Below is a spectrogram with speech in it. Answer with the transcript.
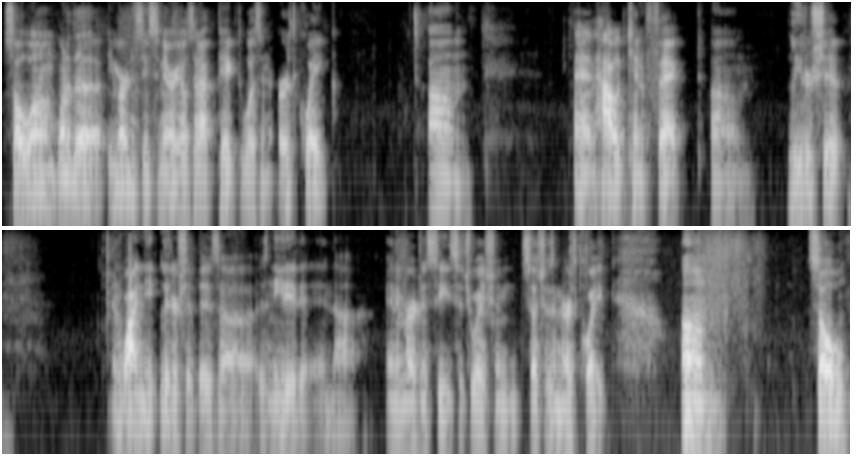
So, um, one of the emergency scenarios that I picked was an earthquake um, and how it can affect um, leadership and why ne- leadership is uh, is needed in uh, an emergency situation such as an earthquake. Um, so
